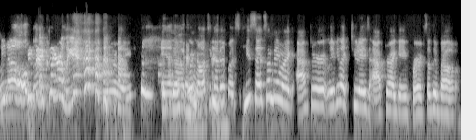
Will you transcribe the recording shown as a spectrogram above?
we know. He clearly. clearly. And uh, we're not together, but he said something like after, maybe like two days after I gave birth, something about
